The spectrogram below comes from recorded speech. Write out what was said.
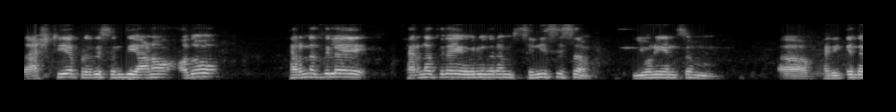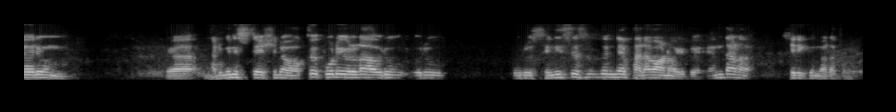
രാഷ്ട്രീയ പ്രതിസന്ധിയാണോ അതോ ഭരണത്തിലെ ഭരണത്തിലെ ഒരുതരം സിനിസിസം യൂണിയൻസും ഭരിക്കുന്നവരും അഡ്മിനിസ്ട്രേഷനും ഒക്കെ കൂടിയുള്ള ഒരു ഒരു ഒരു സിനിസിസത്തിന്റെ ഫലമാണോ ഇത്? എന്താണ് ശരിക്കും നടക്കുന്നത്?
